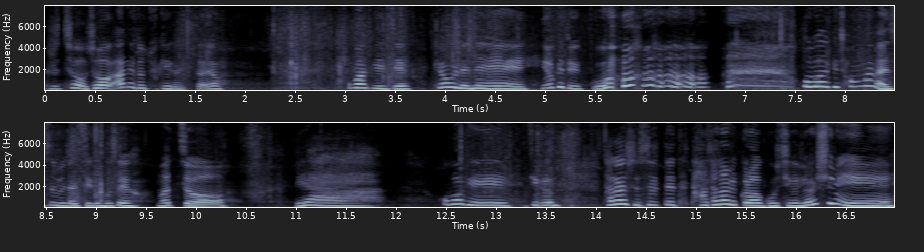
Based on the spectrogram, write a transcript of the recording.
그렇죠. 저 안에도 두 개가 있어요. 호박이 이제 겨울 내내 여기도 있고 호박이 정말 많습니다. 지금 보세요. 맞죠? 이야 호박이 지금 자랄 수 있을 때 다 자랄 거라고 지금 열심히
